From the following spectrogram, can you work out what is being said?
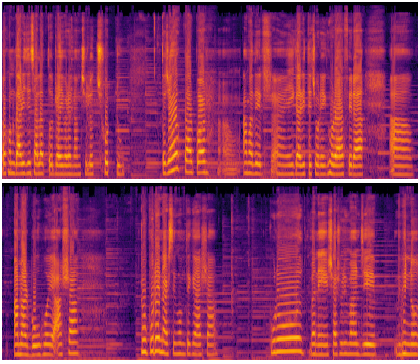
তখন গাড়ি যে চালাতো ড্রাইভারের নাম ছিল ছোট্টু। তো যাই হোক, তারপর আমাদের এই গাড়িতে চড়ে ঘোরাফেরা আমার বউ হয়ে আসা টুপুরে নার্সিংহোম থেকে আসা পুরো মানে শাশুড়ি মার যে বিভিন্ন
